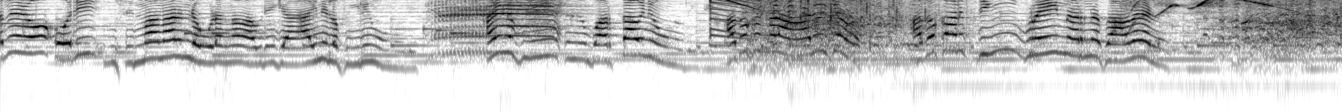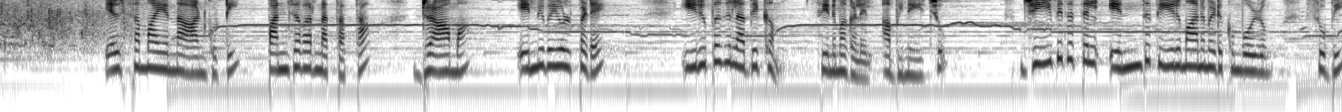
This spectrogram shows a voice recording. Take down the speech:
അതൊരു ഒരു സിനിമാ നടന്റെ കൂടെ അങ്ങ് അഭിനയിക്കാൻ അതിനുള്ള ഫീലിംഗ് ഒന്നും ഫീലിംഗ് ഭർത്താവിന് തോന്നൂലേ അതൊക്കെ നിങ്ങൾ ആലോചിക്കണോ. അതൊക്കെയാണ് തിങ് ബ്രെയിൻ എന്ന് സാധനല്ലേ എൽസമ്മ എന്ന ആൺകുട്ടി പഞ്ചവർണ തത്ത ഡ്രാമ എന്നിവയുൾപ്പെടെ ഇരുപതിലധികം സിനിമകളിൽ അഭിനയിച്ചു. ജീവിതത്തിൽ എന്ത് തീരുമാനമെടുക്കുമ്പോഴും സുബി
